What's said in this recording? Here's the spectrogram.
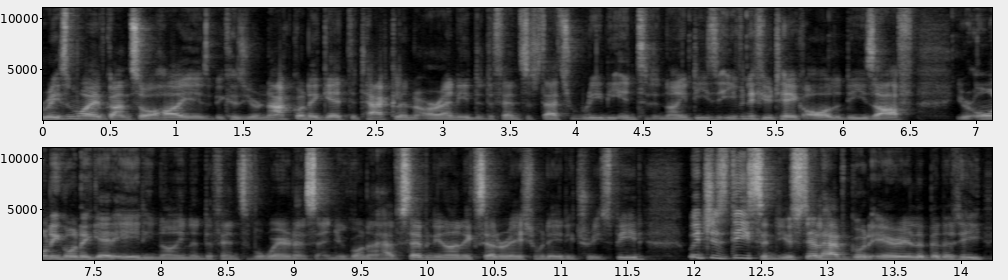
The reason why I've gone so high is because you're not going to get the tackling or any of the defensive stats really into the 90s. Even if you take all of these off, you're only going to get 89 in defensive awareness and you're going to have 79 acceleration with 83 speed, which is decent. You still have good aerial ability,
